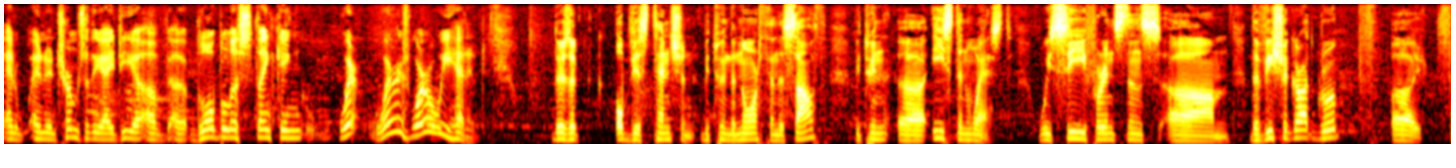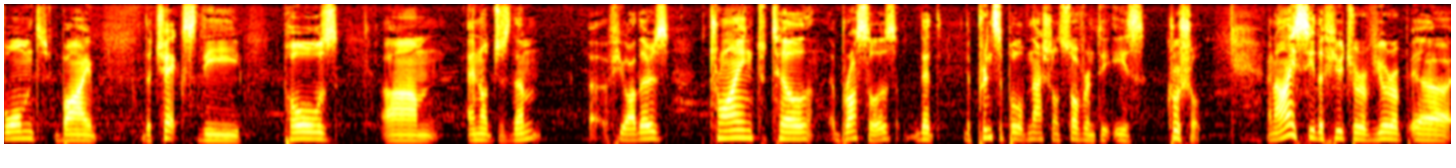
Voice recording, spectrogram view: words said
and, and in terms of the idea of uh, globalist thinking? Where where is where are we headed? there's a obvious tension between the north and the south, between uh, east and west. We see, for instance, um, the Visegrad group uh, formed by the Czechs, the Poles, um, and not just them, a few others, trying to tell Brussels that the principle of national sovereignty is crucial. And I see the future of Europe uh,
